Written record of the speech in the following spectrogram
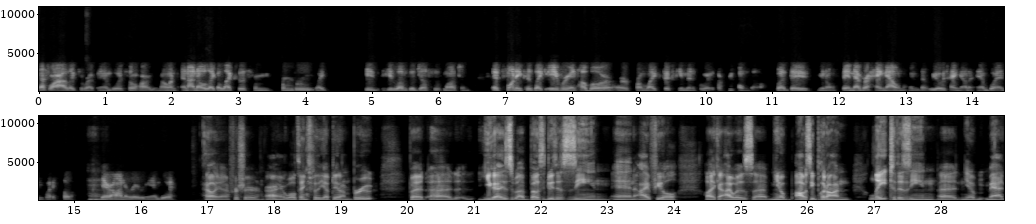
that's why I like to rep Amboy so hard. You know, and and I know like Alexis from from Brute, like he he loves it just as much. And it's funny because like Avery and Hubba are, are from like 15 minutes away. They're from Holmdel, but they you know they never hang out in Holmdel. We always hang out at Amboy anyway. So Mhm. they're honorary Amboy. Hell yeah, for sure. All right. Well, thanks for the update on Brute. But uh, you guys uh, both do this zine, and I feel like I was, uh, you know, obviously put on late to the zine. Uh, you know, Matt,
